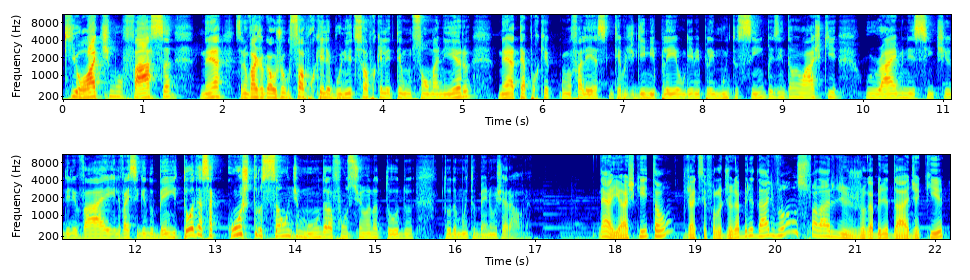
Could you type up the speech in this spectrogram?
que ótimo, faça, né? Você não vai jogar o jogo só porque ele é bonito, só porque ele tem um som maneiro, né? Até porque, como eu falei, assim, em termos de gameplay, é um gameplay muito simples, então eu acho que o Rhyme nesse sentido, ele vai, ele vai seguindo bem e toda essa construção de mundo, ela funciona todo, toda muito bem no geral, né? É, e eu acho que então, já que você falou de jogabilidade, vamos falar de jogabilidade aqui.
